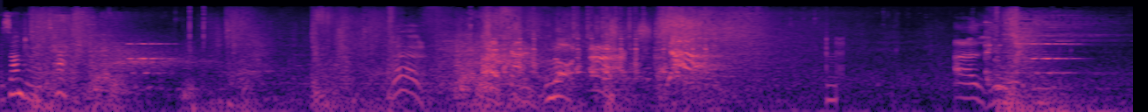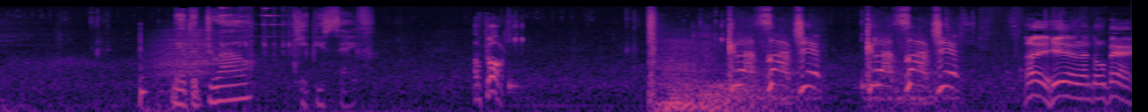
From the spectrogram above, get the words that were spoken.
is under attack. Ah, Not axe! As you wish. May the drow keep you safe. Of course. Красавчик! Красавчик! I hear and obey.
